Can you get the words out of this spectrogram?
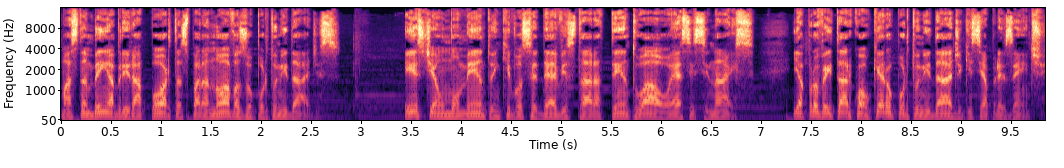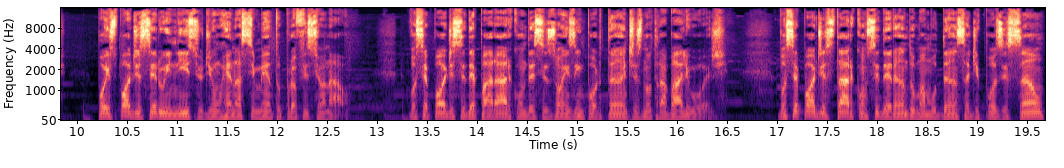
mas também abrirá portas para novas oportunidades. Este é um momento em que você deve estar atento a esses sinais e aproveitar qualquer oportunidade que se apresente, pois pode ser o início de um renascimento profissional. Você pode se deparar com decisões importantes no trabalho hoje. Você pode estar considerando uma mudança de posição,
